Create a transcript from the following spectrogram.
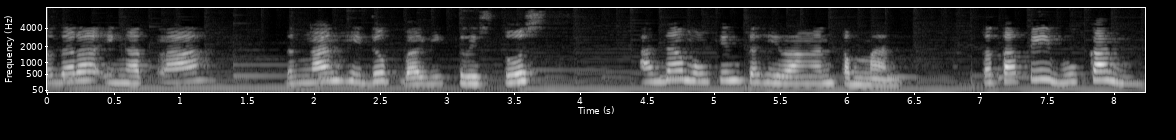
Saudara, ingatlah, dengan hidup bagi Kristus, Anda mungkin kehilangan teman, tetapi bukan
